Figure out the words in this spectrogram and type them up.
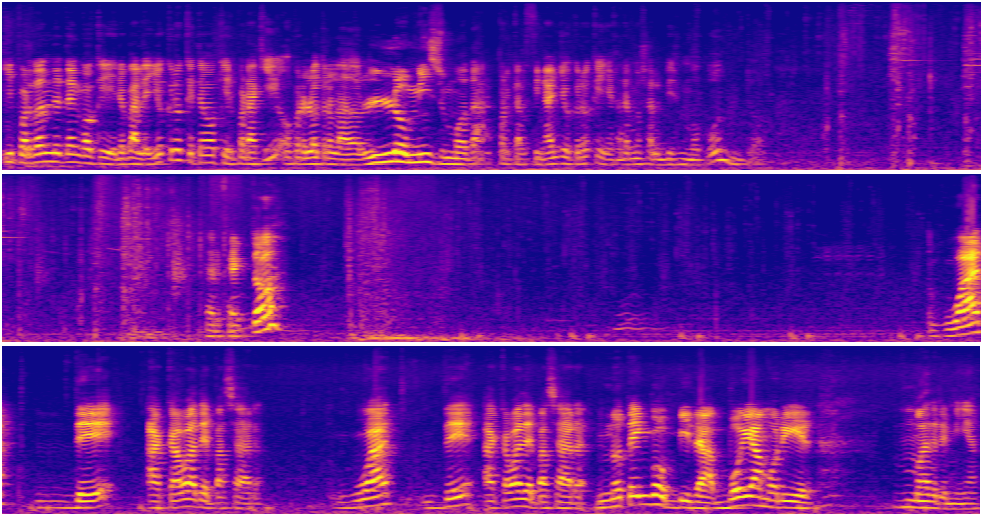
¿Y por dónde tengo que ir? Vale, yo creo que tengo que ir por aquí o por el otro lado Lo mismo da, porque al final yo creo que llegaremos al mismo punto Perfecto. What de acaba de pasar. What de acaba de pasar. No tengo vida, voy a morir. Madre mía.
